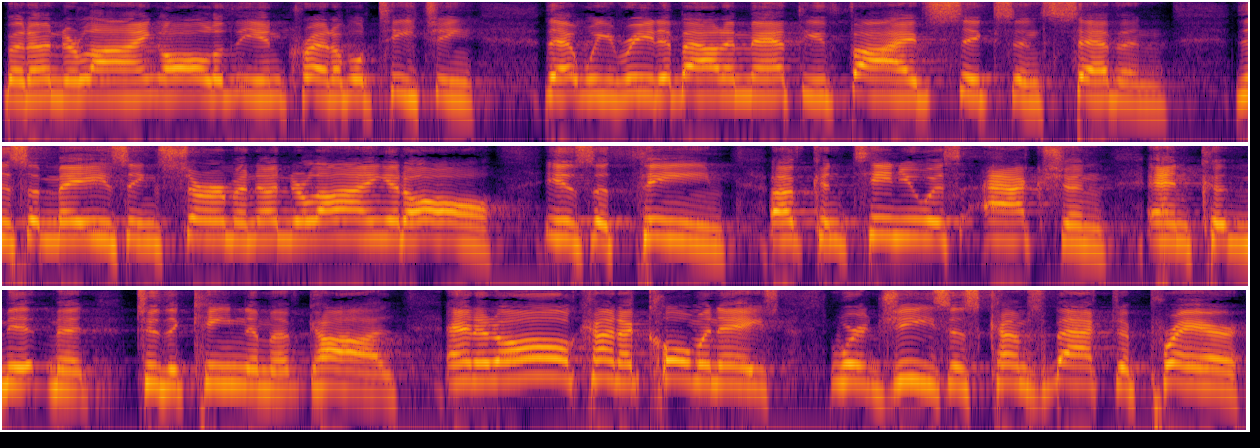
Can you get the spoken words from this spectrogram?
But underlying all of the incredible teaching that we read about in Matthew 5, 6, and 7. This amazing sermon underlying it all is a theme of continuous action and commitment to the kingdom of God. And it all kind of culminates where Jesus comes back to prayer.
